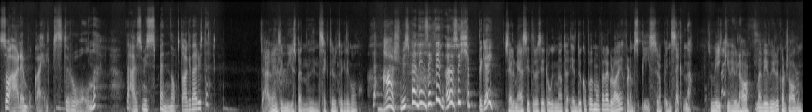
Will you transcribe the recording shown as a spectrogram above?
Så er den boka helt strålende. Det er jo så mye spennende å oppdage der ute. Det er jo egentlig mye spennende insekter rundt omkring òg. Det er så mye spennende insekter! Det er jo så kjempegøy. Selv om jeg sitter og sier til ungene mine at edderkopper må være glad i, for de spiser opp insektene. Som vi ikke vil ha. Men vi vil kanskje ha dem.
